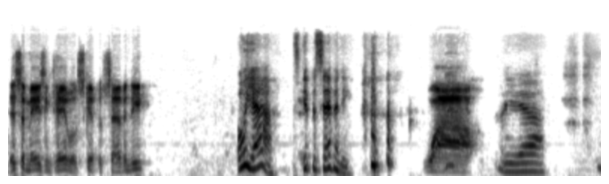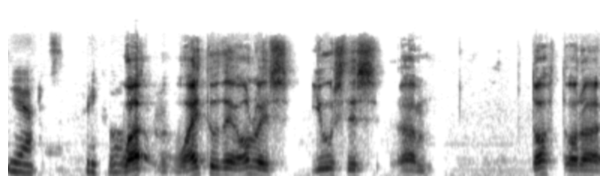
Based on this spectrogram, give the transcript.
This amazing table, skip of seventy. Oh, yeah. Skip a 70. Wow. Yeah. Yeah. Pretty cool. Why, why do they always use this um, dot or a,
